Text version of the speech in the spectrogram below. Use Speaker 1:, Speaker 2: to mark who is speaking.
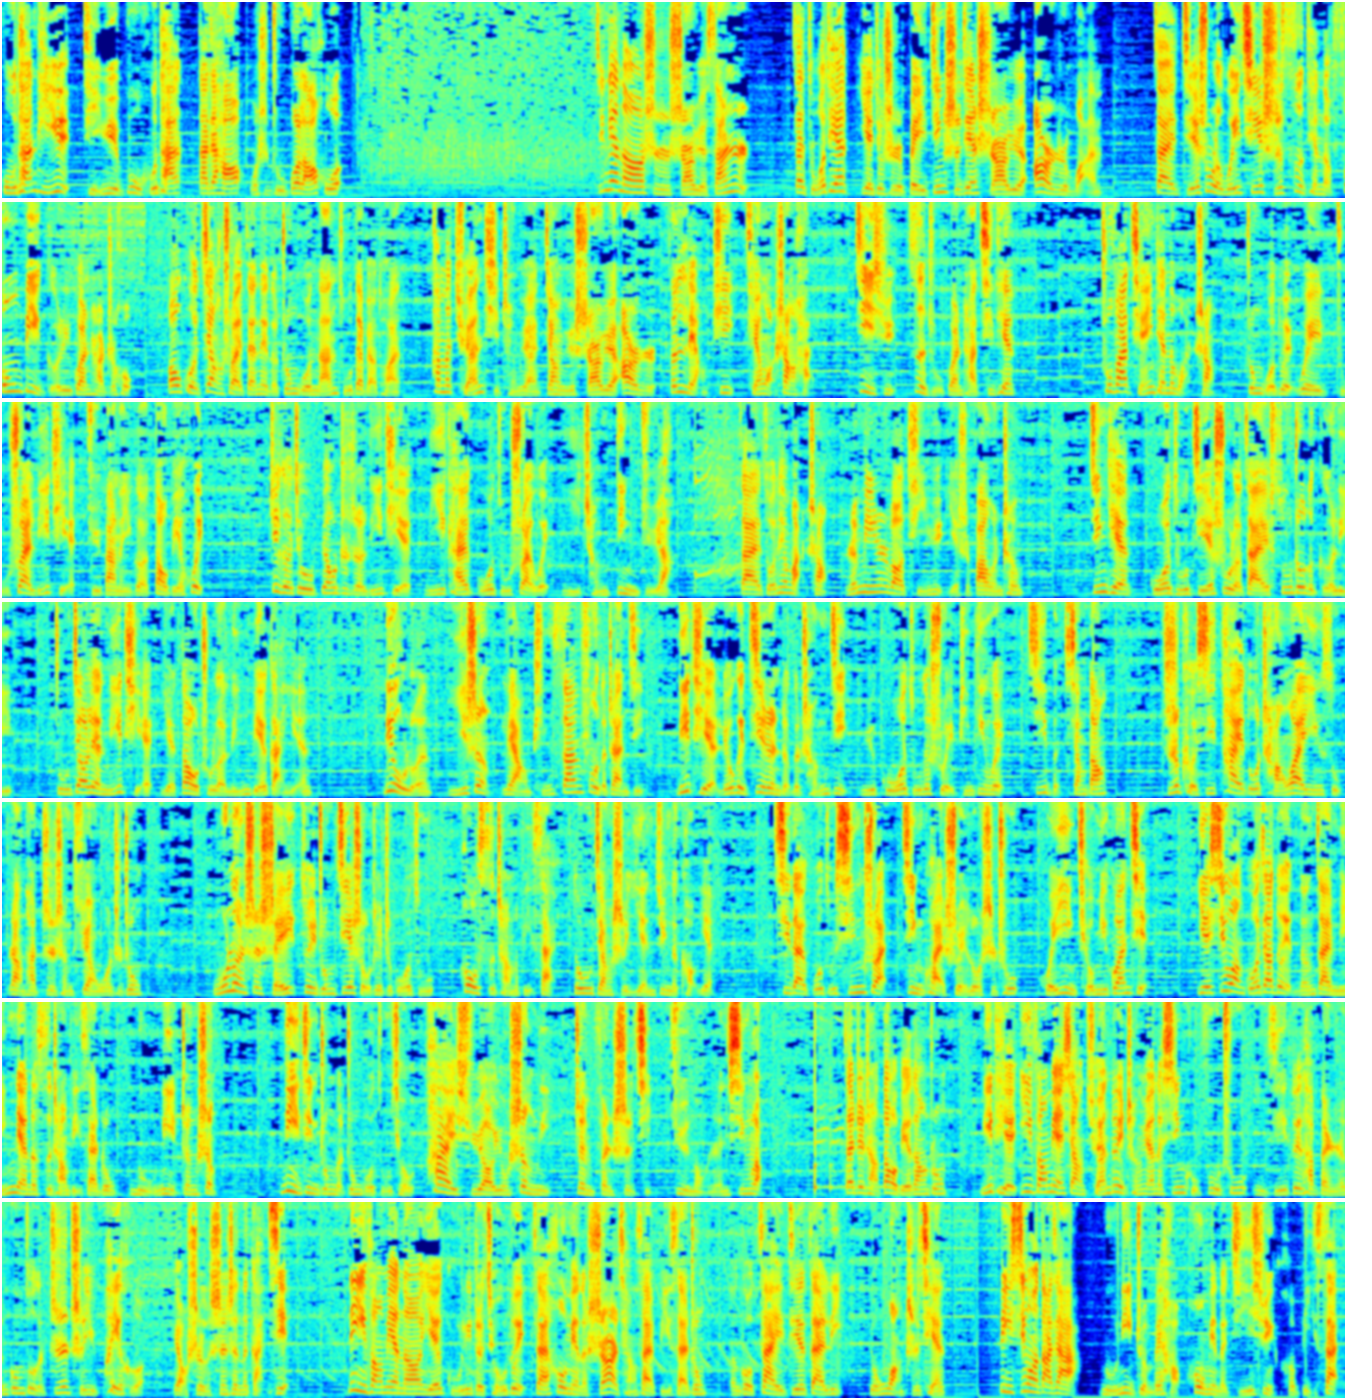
Speaker 1: 虎谈体育，体育不胡谈。大家好，我是主播老虎。今天呢是十二月三日，在昨天，也就是北京时间十二月二日晚，在结束了为期十四天的封闭隔离观察之后，包括将帅在内的中国男足代表团，他们全体成员将于十二月二日分两批前往上海，继续自主观察七天。出发前一天的晚上。中国队为主帅李铁举办了一个道别会，这个就标志着李铁离开国足帅位已成定局啊！在昨天晚上，《人民日报》体育也是发文称，今天国足结束了在苏州的隔离，主教练李铁也道出了临别感言。六轮一胜两平三负的战绩，李铁留给继任者的成绩与国足的水平定位基本相当，只可惜太多场外因素让他置身漩涡之中。无论是谁最终接手这支国足，后四场的比赛都将是严峻的考验。期待国足新帅尽快水落石出，回应球迷关切。也希望国家队能在明年的四场比赛中努力争胜。逆境中的中国足球太需要用胜利振奋士气、聚拢人心了。在这场道别当中，李铁一方面向全队成员的辛苦付出以及对他本人工作的支持与配合表示了深深的感谢。另一方面呢，也鼓励着球队在后面的十二强赛比赛中能够再接再厉，勇往直前，并希望大家努力准备好后面的集训和比赛。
